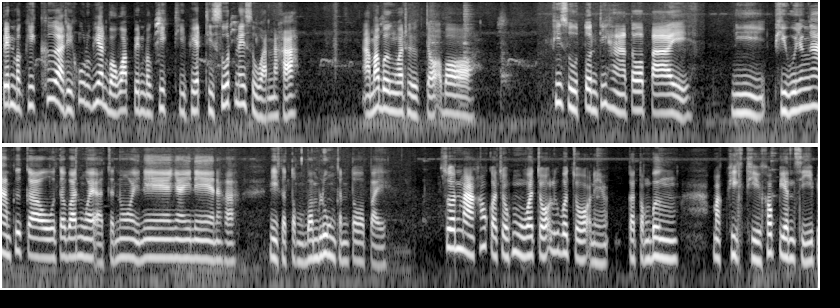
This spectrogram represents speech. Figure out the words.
เป็นบักพริกเครือที่คู่นุเพียนบอกว่าเป็นบักพริกที่เพชรที่สุดในสวนนะคะ อ่ามาเบิงว่าถือเจาะบอพิสูจน์ต้นที่หาต่อไป นี่ผิวยังงามคือเกาแต่ว่าหน่วยอาจจะน้อยแน่ใหญ่แน่นะคะ นี่ก็ต้องบำรุงกันต่อไป ส่วนมากเข้าก็จะหูว่าเจาะหรือบ่เจาะเนี่ย ก็ต้องเบิงหมักพริกที่เขาเปลี่ยนสีไป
